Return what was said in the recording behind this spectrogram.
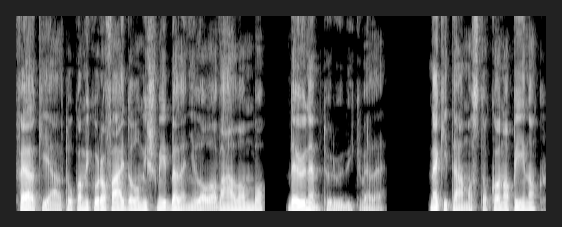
Felkiáltok, amikor a fájdalom ismét belenyilal a vállamba, de ő nem törődik vele. Neki támaszt a kanapénak,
